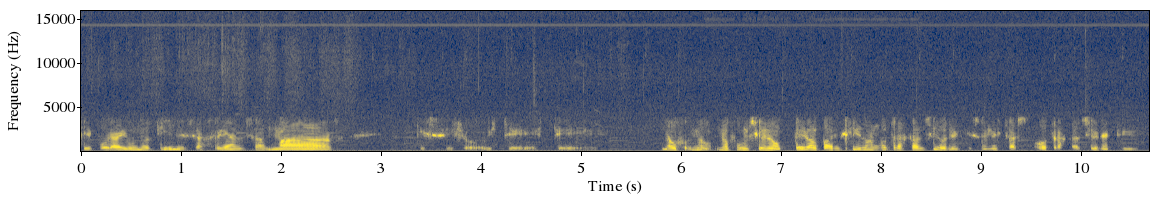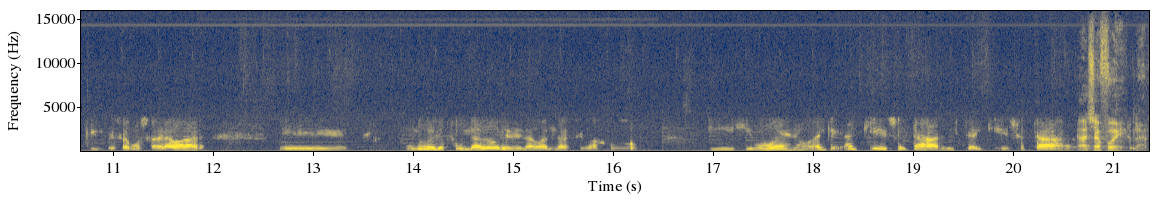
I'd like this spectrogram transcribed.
que por ahí uno tiene se afianzan más, qué sé yo, viste, este no, no, no funcionó, pero aparecieron otras canciones, que son estas otras canciones que, empezamos a grabar. Eh, uno de los fundadores de la banda se bajó y dijimos, bueno, hay que hay que soltar, ¿viste? Hay que, ya está. Ah, ya fue, claro.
